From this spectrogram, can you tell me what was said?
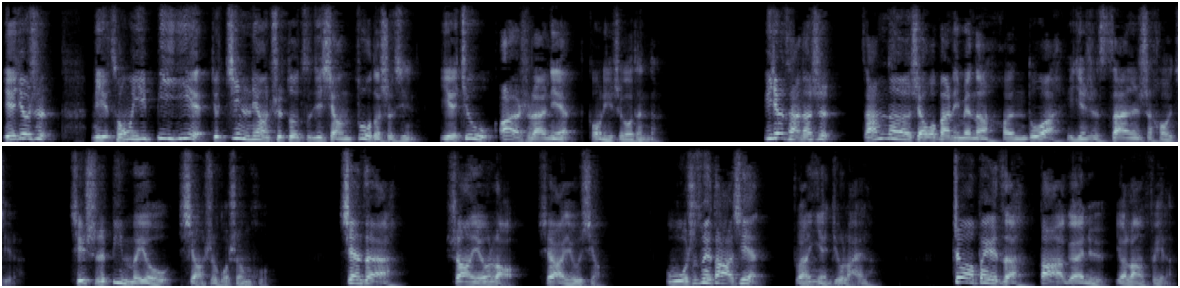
也就是你从一毕业就尽量去做自己想做的事情，也就二十来年够你折腾的。比较惨的是，咱们的小伙伴里面呢，很多啊已经是三十好几了，其实并没有享受过生活。现在，上有老，下有小，五十岁大限转眼就来了，这辈子大概率要浪费了。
